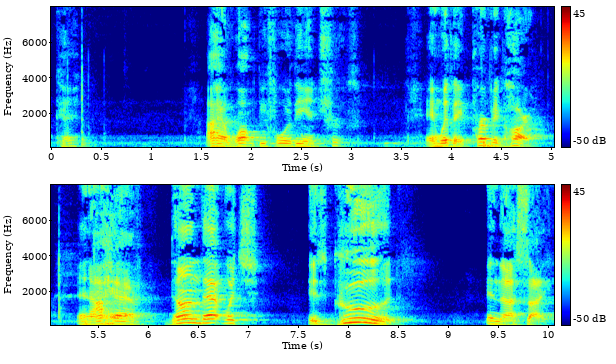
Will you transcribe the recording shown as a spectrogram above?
Okay? I have walked before thee in truth and with a perfect heart, and I have done that which is good in thy sight.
